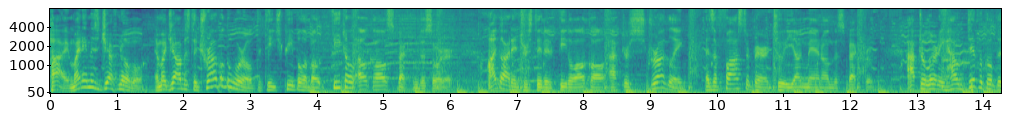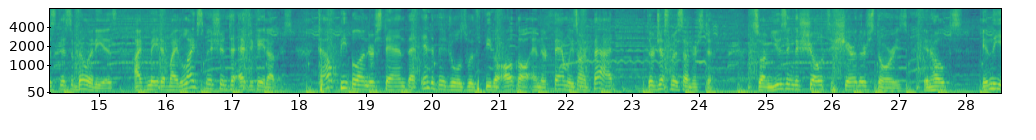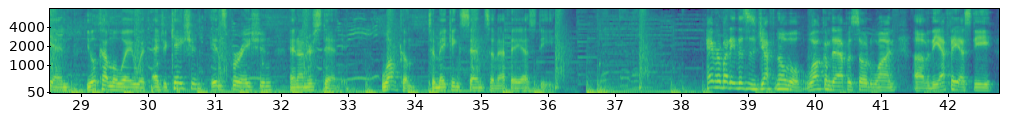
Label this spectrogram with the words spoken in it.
Hi, my name is Jeff Noble, and my job is to travel the world to teach people about fetal alcohol spectrum disorder. I got interested in fetal alcohol after struggling as a foster parent to a young man on the spectrum. After learning how difficult this disability is, I've made it my life's mission to educate others, to help people understand that individuals with fetal alcohol and their families aren't bad, they're just misunderstood. So I'm using the show to share their stories in hopes, in the end, you'll come away with education, inspiration, and understanding. Welcome to Making Sense of FASD. Hey, everybody, this is Jeff Noble. Welcome to episode one of the FASD.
